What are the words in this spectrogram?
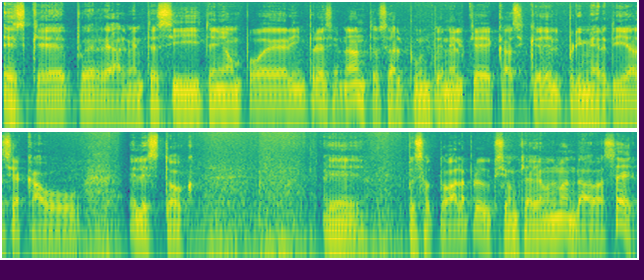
es que pues realmente sí tenía un poder impresionante, o sea, al punto en el que casi que el primer día se acabó el stock, eh, pues o toda la producción que habíamos mandado a hacer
